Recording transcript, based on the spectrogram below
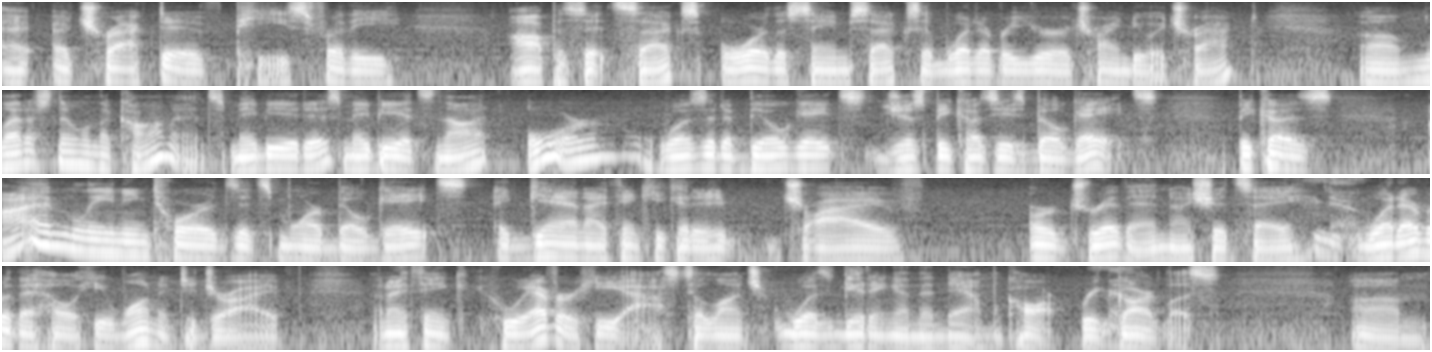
a attractive piece for the opposite sex or the same sex of whatever you're trying to attract? Um, let us know in the comments. Maybe it is, maybe it's not. Or was it a Bill Gates just because he's Bill Gates? Because I'm leaning towards it's more Bill Gates. Again, I think he could have drive or driven, I should say, Yeah. whatever the hell he wanted to drive. And I think whoever he asked to lunch was getting in the damn car, regardless, um,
